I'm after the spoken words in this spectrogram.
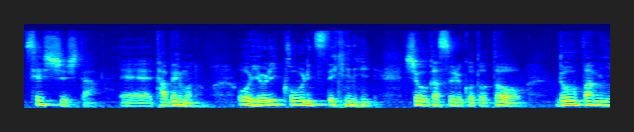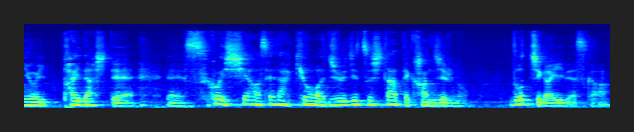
摂取した、えー、食べ物をより効率的に 消化することとドーパミンをいっぱい出して、えー、すごい幸せだ今日は充実したって感じるの。どっちがいいですか？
